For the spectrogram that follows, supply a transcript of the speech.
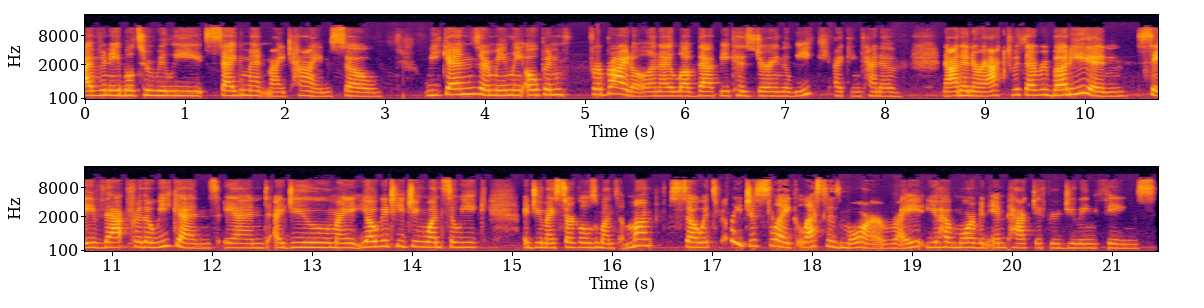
I've been able to really segment my time. So weekends are mainly open for bridal and i love that because during the week i can kind of not interact with everybody and save that for the weekends. And i do my yoga teaching once a week. I do my circles once a month. So it's really just like less is more right? You have more of an impact if you're doing things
